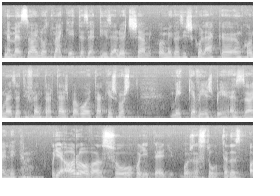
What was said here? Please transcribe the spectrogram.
nem ez zajlott már 2010 előtt sem, amikor még az iskolák önkormányzati fenntartásban voltak, és most még kevésbé ez zajlik. Ugye arról van szó, hogy itt egy borzasztó, tehát az a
